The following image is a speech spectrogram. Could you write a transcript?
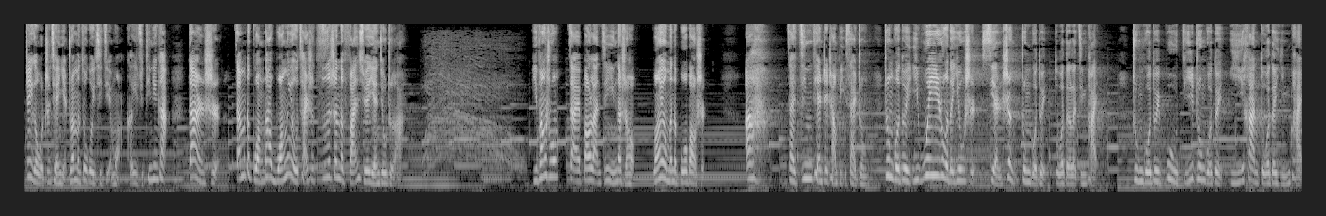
这个我之前也专门做过一期节目啊，可以去听听看。但是咱们的广大网友才是资深的凡学研究者啊。比方说，在包揽金银的时候，网友们的播报是：啊，在今天这场比赛中，中国队以微弱的优势险胜中国队，夺得了金牌。中国队不敌中国队，遗憾夺得银牌。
